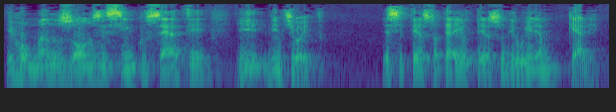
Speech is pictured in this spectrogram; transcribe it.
e Romanos 11, 5, 7 e 28. Esse texto, até aí, o texto de William Kelly.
